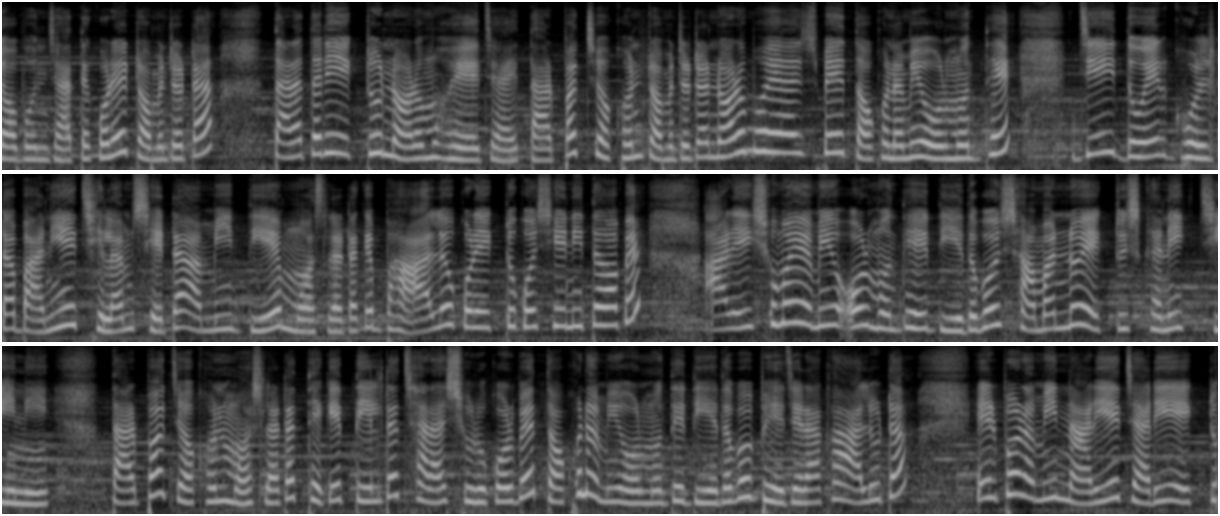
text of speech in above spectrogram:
লবণ, যাতে করে টমেটোটা তাড়াতাড়ি একটু নরম হয়ে যায়। তারপর যখন টমেটোটা নরম হয়ে আসবে, তখন আমি ওর মধ্যে যেই দইয়ের ঘোলটা বানিয়েছিলাম, সেটা আমি দিয়ে মশলাটাকে ভালো করে একটু কষিয়ে নিতে হবে। আর এই সময় আমি ওর মধ্যে দিয়ে দেবো সামান্য একটুখানি চিনি। তারপর যখন মশলাটার থেকে তেলটা ছাড়া শুরু করবে, তখন আমি ওর মধ্যে দিয়ে দেবো ভেজে রাখা আলুটা। এরপর আমি নাড়িয়ে চাড়িয়ে একটু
